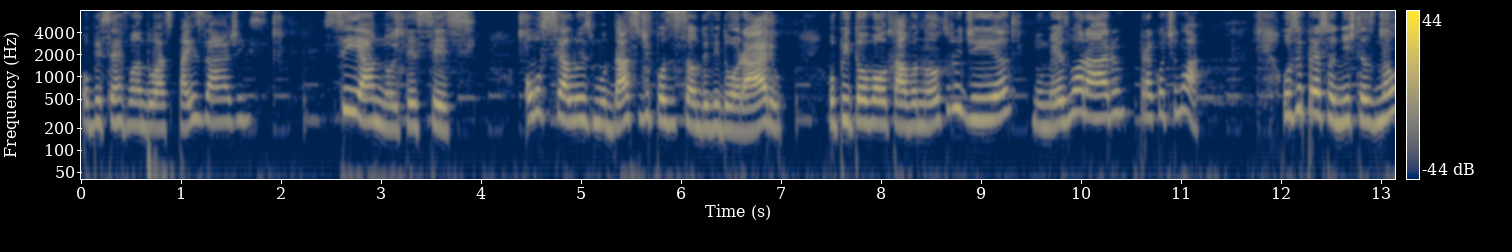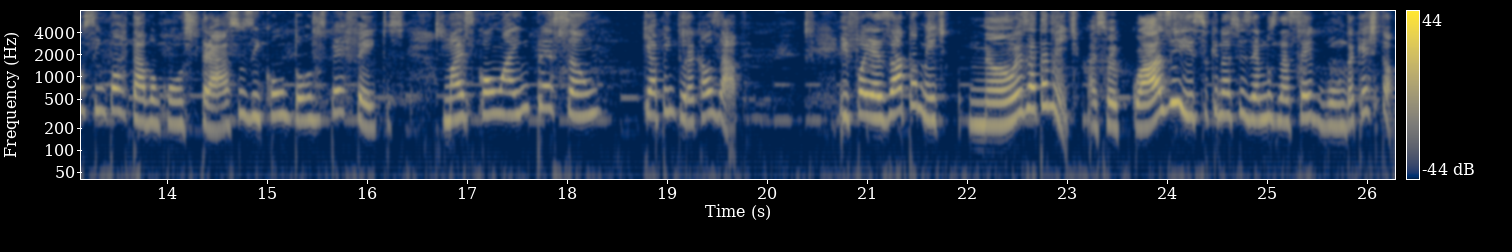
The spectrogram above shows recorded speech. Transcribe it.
observando as paisagens. Se anoitecesse ou se a luz mudasse de posição devido ao horário, o pintor voltava no outro dia, no mesmo horário, para continuar. Os impressionistas não se importavam com os traços e contornos perfeitos, mas com a impressão que a pintura causava. E foi exatamente, não exatamente, mas foi quase isso que nós fizemos na segunda questão.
